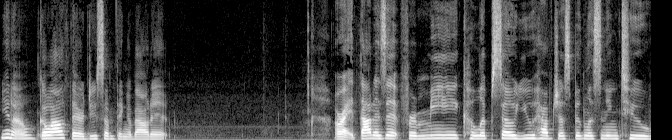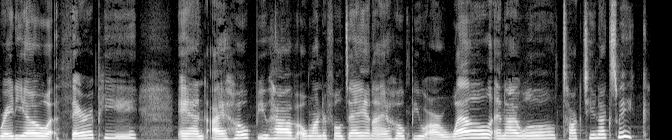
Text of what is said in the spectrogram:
you know, go out there, do something about it. All right, that is it for me. Calypso, you have just been listening to Radio Therapy. And I hope you have a wonderful day and I hope you are well. And I will talk to you next week.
